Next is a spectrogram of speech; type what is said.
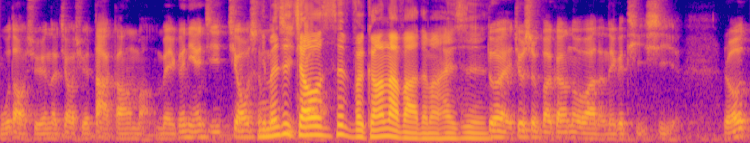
舞蹈学院的教学大纲嘛。每个年级教什么？你们是教是 Vaganova 的吗？还是？对，就是 Vaganova 的那个体系。然后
